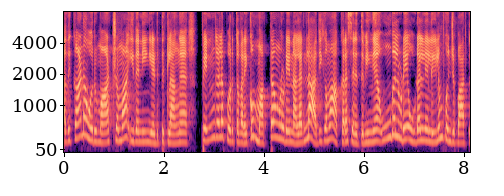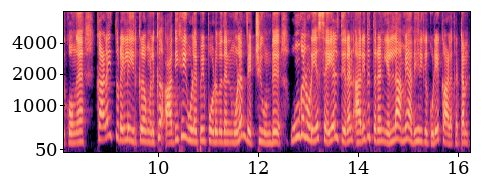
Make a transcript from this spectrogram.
அதுக்கான ஒரு மாற்றமாக இதை நீங்கள் எடுத்துக்கலாங்க. பெண்களை பொறுத்த வரைக்கும் மற்றவங்களுடைய நலனில் அதிகமாக அக்கறை செலுத்துவீங்க. உங்களுடைய உடல்நிலையிலும் கொஞ்சம் பார்த்துக்கோங்க. கலைத்துறையில் இருக்கிறவங்களுக்கு அதிக உழைப்பை போடுவதன் மூலம் வெற்றி உண்டு. உங்களுடைய செயல்திறன் அறிவுத்திறன் எல்லாமே அதிகரிக்கக்கூடிய காலகட்டம்.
